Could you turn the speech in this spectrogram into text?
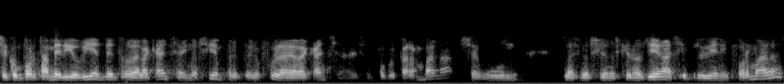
se comporta medio bien dentro de la cancha y no siempre, pero fuera de la cancha es un poco tarambana, según las versiones que nos llegan, siempre bien informadas.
